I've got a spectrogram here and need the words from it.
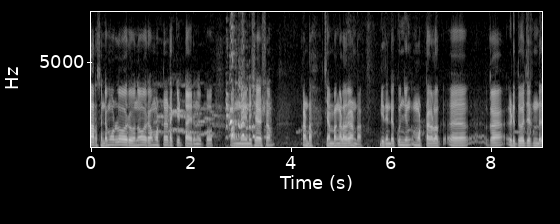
ടർസിന്റെ മുകളിൽ ഓരോന്നും ഓരോ മുട്ട ഇടയ്ക്ക് ഇട്ടായിരുന്നു ഇപ്പോൾ വന്നതിന് ശേഷം കണ്ട ചെമ്പൻ കളർ കണ്ട? ഇതിന്റെ കുഞ്ഞു മുട്ടകളൊക്കെ ഒക്കെ എടുത്തു വെച്ചിട്ടുണ്ട്.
